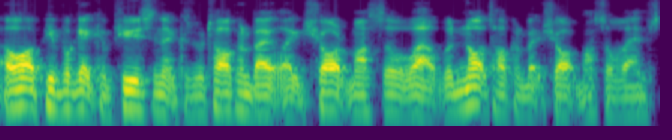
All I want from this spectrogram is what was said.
A lot of people get confused in it because we're talking about like short muscle. Well, we're not talking about short muscle lengths.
